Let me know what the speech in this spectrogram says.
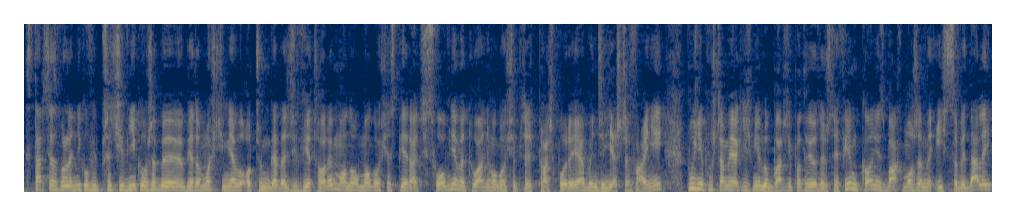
starcia zwolenników i przeciwników, żeby wiadomości miały o czym gadać wieczorem. One mogą się spierać słownie, ewentualnie mogą się prać po ryjach, będzie jeszcze fajniej. Później puszczamy jakiś mniej lub bardziej patriotyczny film, koniec, bach, możemy iść sobie dalej.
